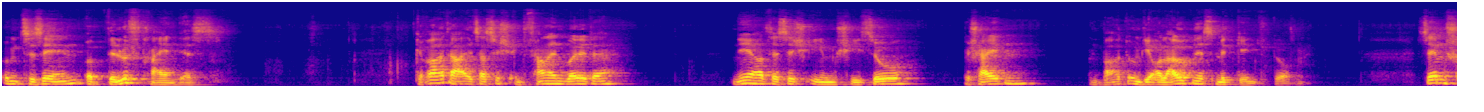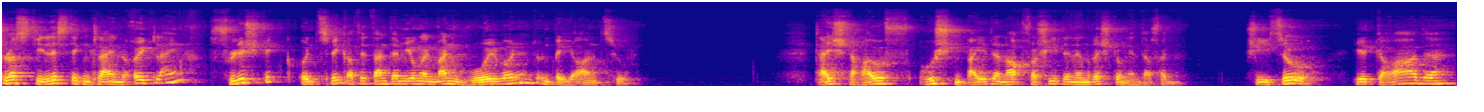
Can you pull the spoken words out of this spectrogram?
um zu sehen, ob die Luft rein ist. Gerade als er sich entfernen wollte, näherte sich ihm Chisot bescheiden und bat um die Erlaubnis, mitgehen zu dürfen. Sam schloss die listigen kleinen Äuglein flüchtig und zwinkerte dann dem jungen Mann wohlwollend und bejahend zu. Gleich darauf huschten beide nach verschiedenen Richtungen davon. Chisot hielt gerade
